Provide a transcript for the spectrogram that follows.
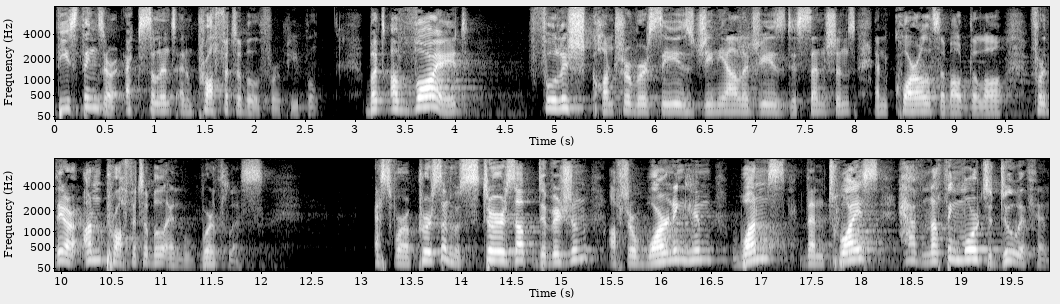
These things are excellent and profitable for people. But avoid foolish controversies, genealogies, dissensions, and quarrels about the law, for they are unprofitable and worthless. As for a person who stirs up division after warning him once, then twice, have nothing more to do with him,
